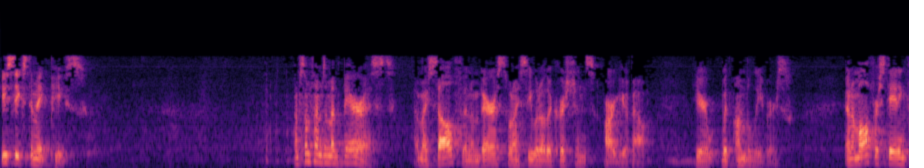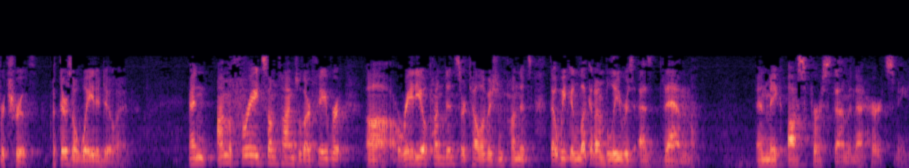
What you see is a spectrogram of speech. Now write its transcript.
He seeks to make peace. I'm sometimes I'm embarrassed at myself and embarrassed when I see what other Christians argue about here with unbelievers. And I'm all for standing for truth, but there's a way to do it. And I'm afraid sometimes with our favorite uh, radio pundits or television pundits that we can look at unbelievers as them and make us first them, and that hurts me.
